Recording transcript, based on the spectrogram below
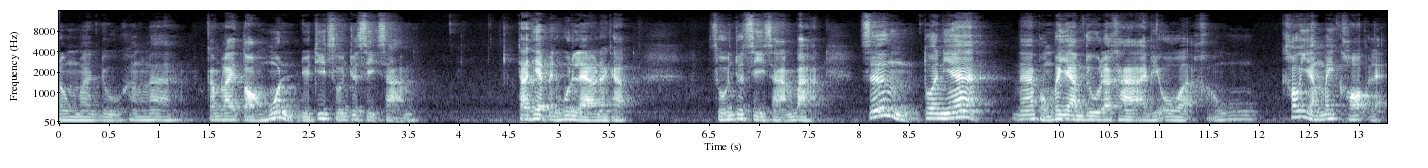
ลงมาดูข้างล่างกำไรต่อหุ้นอยู่ที่ 0.43 ถ้าเทียบเป็นหุ้นแล้วนะครับ 0.43 บาท ซึ่งตัวเนี้ยนะผมพยายามดูราคา IPO อะเขาเขายังไม่เคาะแหละ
